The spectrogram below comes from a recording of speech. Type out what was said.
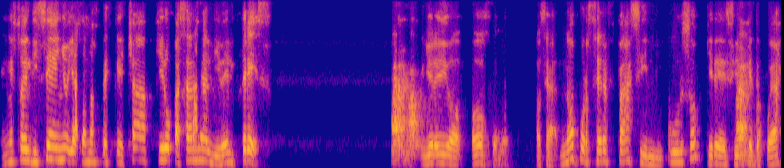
en esto del diseño, ya conozco SketchUp, quiero pasarme al nivel 3. Y yo le digo, ojo, o sea, no por ser fácil mi curso, quiere decir que te puedas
